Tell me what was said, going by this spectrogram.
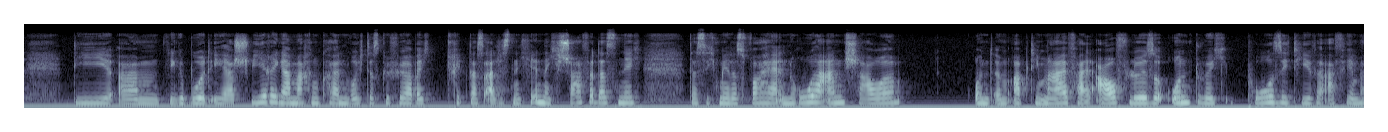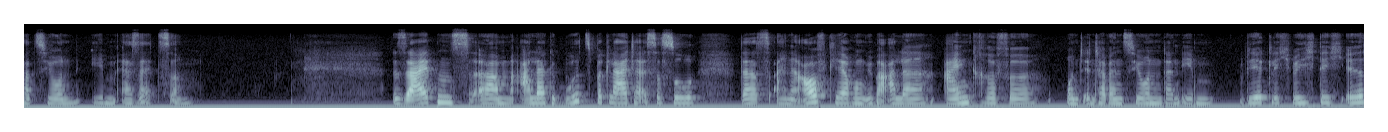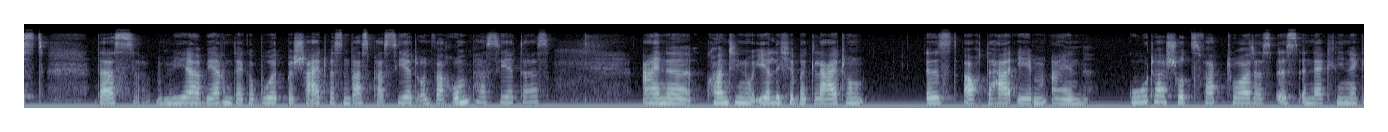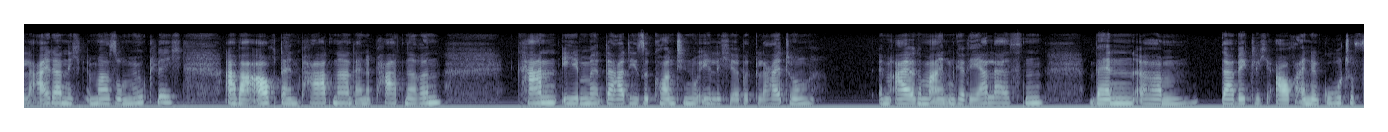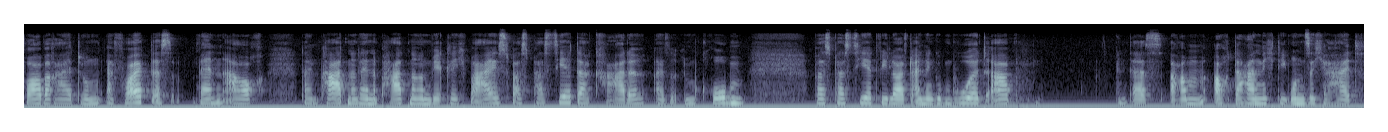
die ähm, die Geburt eher schwieriger machen können, wo ich das Gefühl habe, ich kriege das alles nicht hin, ich schaffe das nicht, dass ich mir das vorher in Ruhe anschaue und im Optimalfall auflöse und durch positive Affirmationen eben ersetze. Seitens ähm, aller Geburtsbegleiter ist es so, dass eine Aufklärung über alle Eingriffe und Interventionen dann eben wirklich wichtig ist, dass wir während der Geburt Bescheid wissen, was passiert und warum passiert das. Eine kontinuierliche Begleitung ist auch da eben ein guter Schutzfaktor. Das ist in der Klinik leider nicht immer so möglich, aber auch dein Partner, deine Partnerin kann eben da diese kontinuierliche Begleitung im Allgemeinen gewährleisten, wenn ähm, da wirklich auch eine gute Vorbereitung erfolgt ist, wenn auch dein Partner, deine Partnerin wirklich weiß, was passiert da gerade, also im groben, was passiert, wie läuft eine Geburt ab, dass ähm, auch da nicht die Unsicherheit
